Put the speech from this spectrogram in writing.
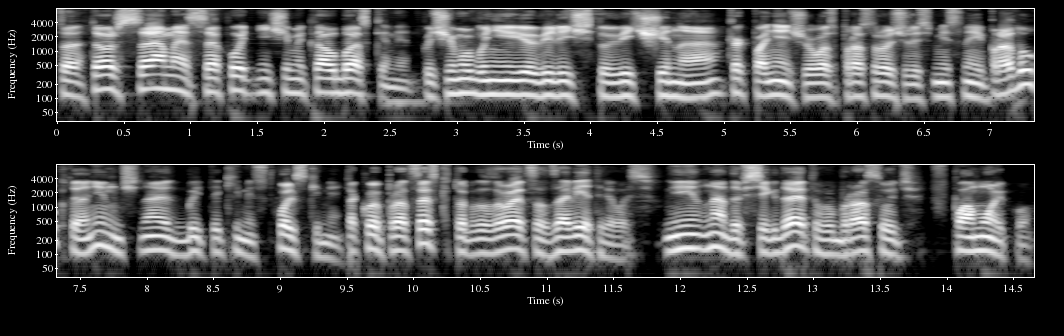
То, то же самое с охотничьими колбасками. Почему бы не ее величество ветчина? Как понять, что у вас просрочились мясные продукты? Они начинают быть такими скользкими. Такой процесс, который называется заветрилось. Не надо всегда это выбрасывать в помойку.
